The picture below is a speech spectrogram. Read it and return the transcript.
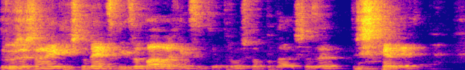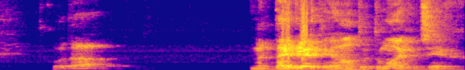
družiš na nekih študentskih zabavah in se ti otroštvo podaljša za 3-4 leta. Tako da na tej dirki je no, tudi v mojih očeh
